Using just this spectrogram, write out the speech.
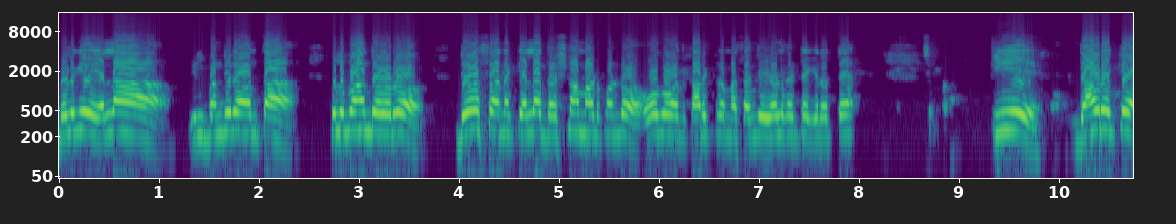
ಬೆಳಗ್ಗೆ ಎಲ್ಲ ಇಲ್ಲಿ ಬಂದಿರುವಂತ ಕುಲಬಾಂಧವರು ದೇವಸ್ಥಾನಕ್ಕೆಲ್ಲ ದರ್ಶನ ಮಾಡಿಕೊಂಡು ಹೋಗುವ ಒಂದು ಕಾರ್ಯಕ್ರಮ ಸಂಜೆ ಏಳು ಗಂಟೆಗೆ ಇರುತ್ತೆ ಈ ದಾವರಕ್ಕೆ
